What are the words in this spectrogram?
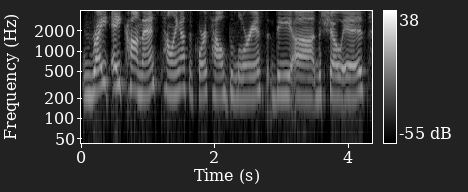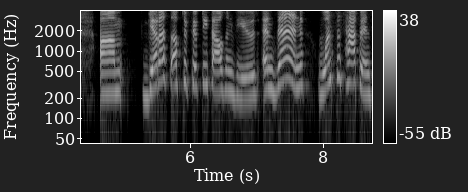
write a comment telling us, of course, how glorious the uh, the show is. Um, get us up to 50,000 views. And then once this happens,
